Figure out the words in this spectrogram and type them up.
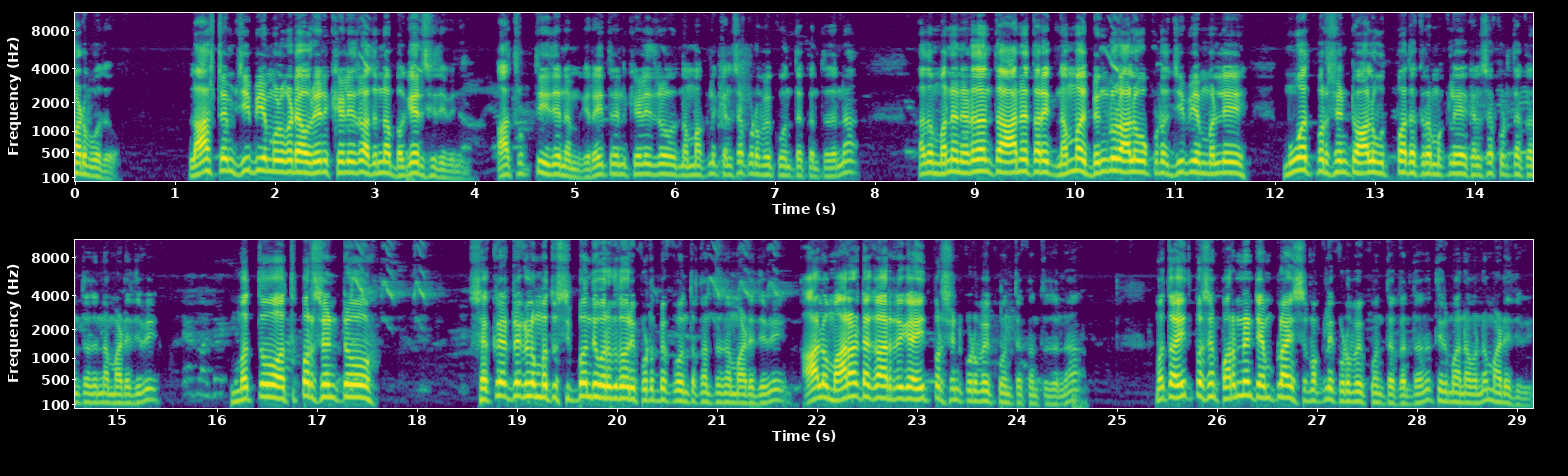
ಮಾಡ್ಬೋದು? Last time G B M ಒಳಗಡೆ ಅವ್ರೇನು ಕೇಳಿದ್ರು ಅದನ್ನು ಬಗೆಹರಿಸಿದ್ದೀವಿ ನಾವು. ಆ ತೃಪ್ತಿ ಇದೆ ನಮಗೆ. ರೈತರೇನು ಕೇಳಿದ್ರು ನಮ್ಮ ಮಕ್ಳಿಗೆ ಕೆಲಸ ಕೊಡಬೇಕು ಅಂತಕ್ಕಂಥದ್ದನ್ನು. ಅದು ಮೊನ್ನೆ ನಡೆದಂಥ ಆರನೇ ತಾರೀಕು ನಮ್ಮ ಬೆಂಗಳೂರು ಹಾಲು ಒಕ್ಕೂಟದ ಜಿ ಬಿ ಎಮ್ಮಲ್ಲಿ ಮೂವತ್ತು ಪರ್ಸೆಂಟು ಹಾಲು ಉತ್ಪಾದಕರ ಮಕ್ಕಳಿಗೆ ಕೆಲಸ ಕೊಡ್ತಕ್ಕಂಥದ್ದನ್ನು ಮಾಡಿದ್ದೀವಿ ಮತ್ತು ಹತ್ತು ಪರ್ಸೆಂಟು ಸೆಕ್ರೆಟರಿಗಳು ಮತ್ತು ಸಿಬ್ಬಂದಿ ವರ್ಗದವ್ರಿಗೆ ಕೊಡಬೇಕು ಅಂತಕ್ಕಂಥದ್ದನ್ನು ಮಾಡಿದ್ದೀವಿ ಹಾಲು ಮಾರಾಟಗಾರರಿಗೆ ಐದು ಪರ್ಸೆಂಟ್ ಕೊಡಬೇಕು ಅಂತಕ್ಕಂಥದ್ದನ್ನು. ಮತ್ತು ಐದು ಪರ್ಸೆಂಟ್ ಪರ್ಮನೆಂಟ್ ಎಂಪ್ಲಾಯೀಸ್ ಮಕ್ಕಳಿಗೆ ಕೊಡಬೇಕು ಅಂತಕ್ಕಂಥದ್ದು ತೀರ್ಮಾನವನ್ನು ಮಾಡಿದ್ದೀವಿ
